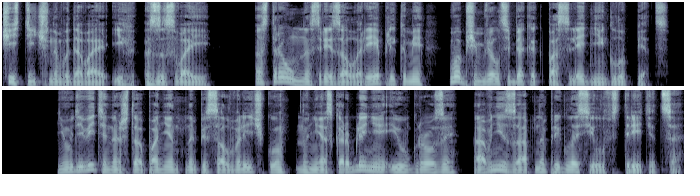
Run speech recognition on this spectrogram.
частично выдавая их за свои, остроумно срезал репликами, в общем, вел себя как последний глупец. Неудивительно, что оппонент написал в личку, но не оскорбления и угрозы, а внезапно пригласил встретиться.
